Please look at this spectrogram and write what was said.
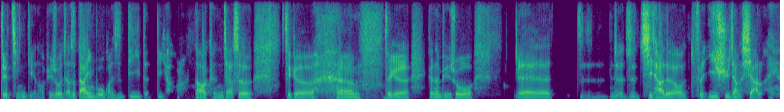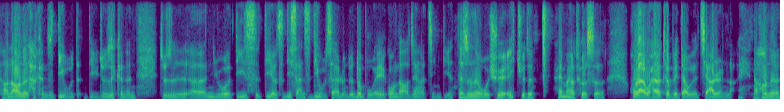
这个景点哦。比如说，假设大英博物馆是第一等地好了，然后可能假设这个嗯、这个可能比如说呃。这这其他的哦，分依序这样下来，然后呢，他可能是第五等地，就是可能就是呃，你如果第一次、第二次、第三次、第五次来伦敦都不会逛到这样的景点，但是呢，我却哎觉得还蛮有特色的。后来我还要特别带我的家人来，然后呢。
